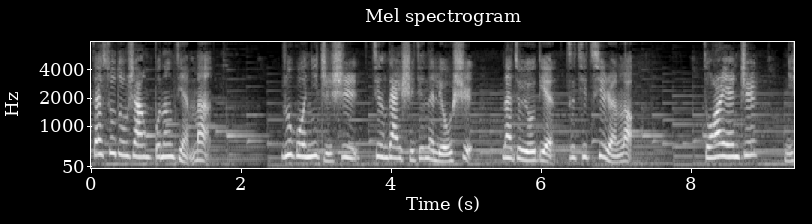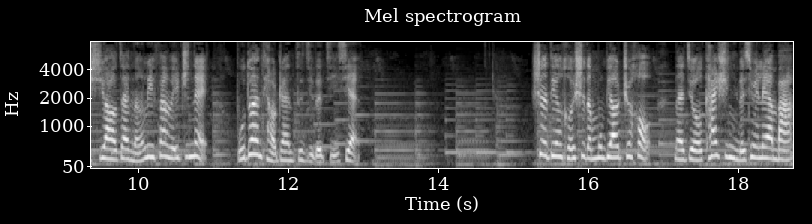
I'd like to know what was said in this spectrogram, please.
在速度上不能减慢。如果你只是静待时间的流逝，那就有点自欺欺人了。总而言之，你需要在能力范围之内不断挑战自己的极限。设定合适的目标之后，那就开始你的训练吧。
